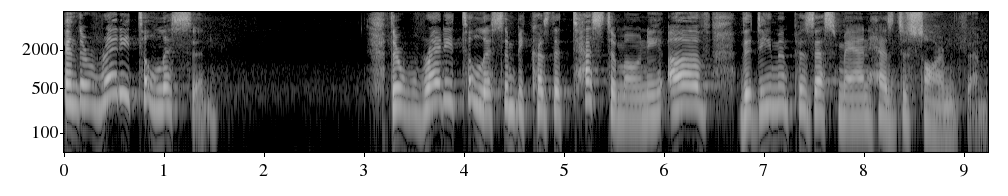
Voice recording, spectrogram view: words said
And they're ready to listen. They're ready to listen because the testimony of the demon possessed man has disarmed them.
